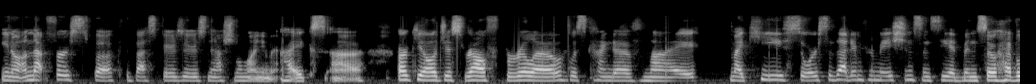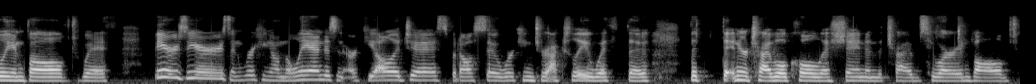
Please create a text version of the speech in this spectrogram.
you know, on that first book, The Best Bears Ears National Monument Hikes, uh, archaeologist Ralph Burrillo was kind of my my key source of that information since he had been so heavily involved with Bears Ears and working on the land as an archaeologist, but also working directly with the the, the intertribal coalition and the tribes who are involved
